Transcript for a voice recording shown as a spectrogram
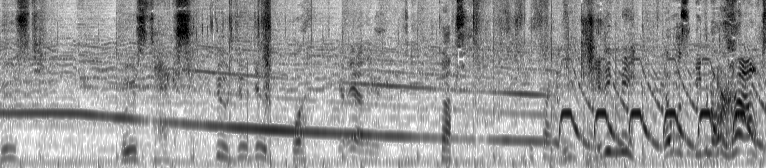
Boost Boost X. Dude, dude, dude. What? Get me out of here. Cops. Are you kidding me? That wasn't even our house.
